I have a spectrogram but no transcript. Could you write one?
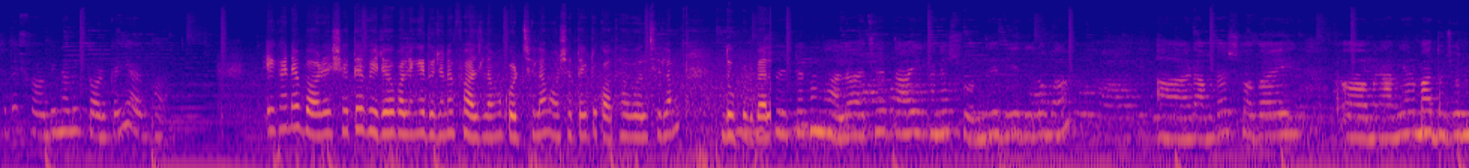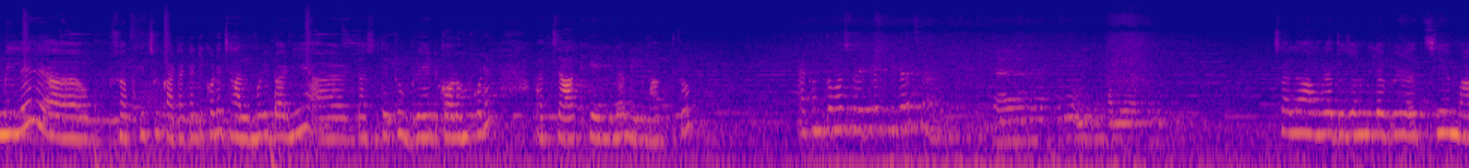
সাথে সয়াবিন আলুর তরকারি আর ভাত। এখানে বরের সাথে ভিডিও কলিংয়ে দুজনে ফাজলামো করছিলাম, ওর সাথে একটু কথা বলছিলাম দুপুরবেলা। শরীরটা এখন ভালো আছে, তাই এখানে সন্ধে দিয়ে দিল মা। আর আমরা সবাই মানে আমি আর মা দুজন মিলে সব কিছু কাটাকাটি করে ঝালমুড়ি বানিয়ে আর তার সাথে একটু ব্রেড গরম করে আর চা খেয়ে নিলাম এই মাত্র এখন তোমার শরীরটা ঠিক আছে? চলো আমরা দুজন মিলে বেরোচ্ছি, মা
